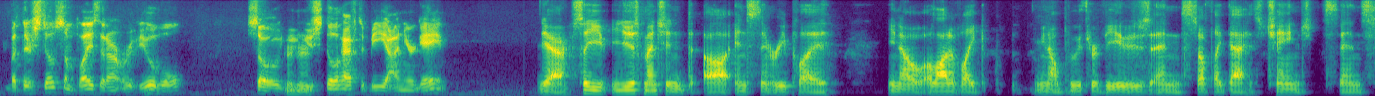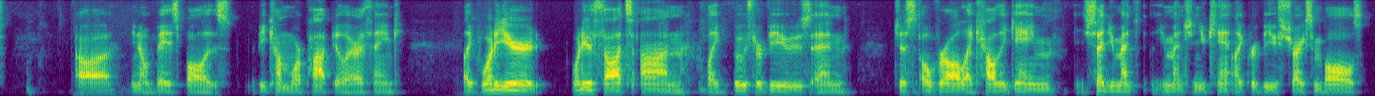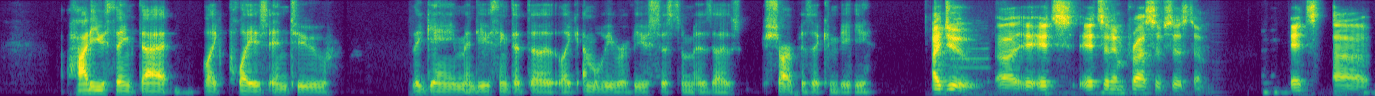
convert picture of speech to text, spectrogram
but there's still some plays that aren't reviewable. So mm-hmm. you, you still have to be on your game. Yeah. So you, you just mentioned uh, instant replay. You know, a lot of like, you know, booth reviews and stuff like that has changed since, uh, you know, baseball has become more popular. I think. Like, what are your what are your thoughts on like booth reviews and just overall like how the game? You said you mentioned you mentioned you can't like review strikes and balls. How do you think that like plays into the game and do you think that the like MLB review system is as sharp as it can be? I do. Uh, it's it's an impressive system. It's uh,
